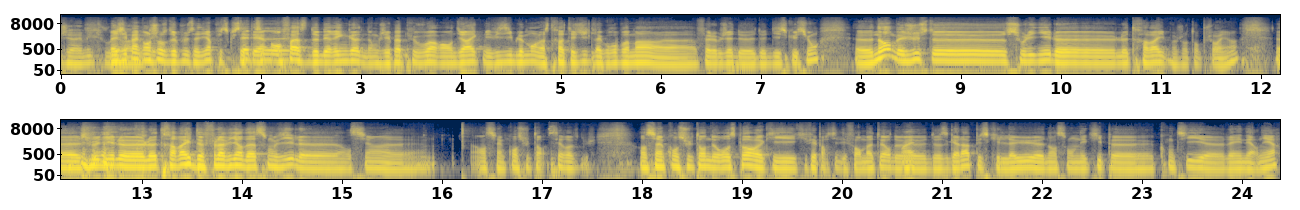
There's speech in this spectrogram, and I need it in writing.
Jérémy, tu Bah, j'ai pas grand chose de plus à dire puisque c'était euh, en face de Beringen donc j'ai pas pu voir en direct mais visiblement la stratégie de la Groupama euh, a fait l'objet de, de discussions. Euh, non mais juste euh, souligner le, le travail, moi j'entends plus rien, Euh, souligner le, le travail de Flavien Dassonville, euh, ancien euh, ancien consultant, c'est revenu, ancien consultant d'Eurosport euh, qui, qui fait partie des formateurs de, Ouais. de ce gars-là puisqu'il l'a eu dans son équipe euh, Conti euh, l'année dernière.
